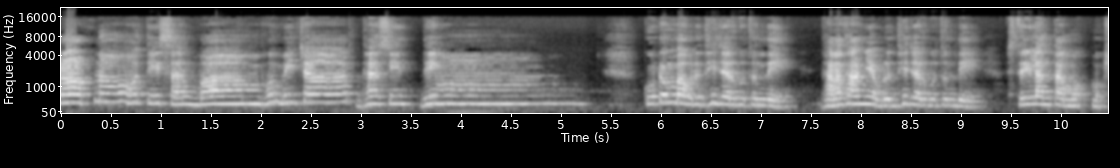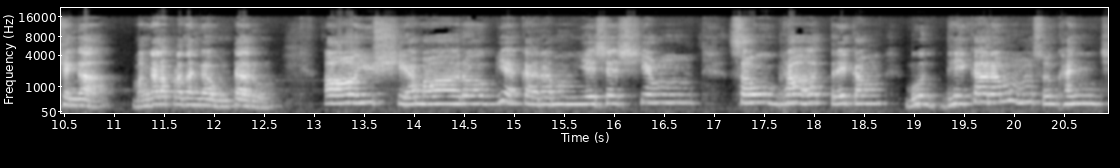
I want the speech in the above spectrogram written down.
ప్రాప్నోతి సర్వాం భూమిచార్ధసిద్ధిం కుటుంబ వృద్ధి జరుగుతుంది ధనధాన్య వృద్ధి జరుగుతుంది స్త్రీలంతా ము- ముఖ్యంగా మంగళప్రదంగా ఉంటారు. ఆయుష్యమారోగ్యకరం యశస్యం సౌభ్రాత్రికం బుద్ధికరం సుఖంచ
